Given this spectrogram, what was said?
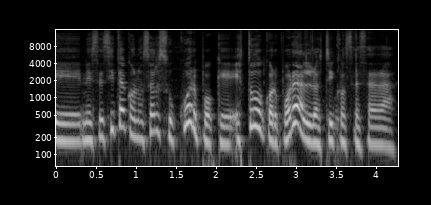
que necesita conocer su cuerpo, que es todo corporal los chicos a esa edad.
